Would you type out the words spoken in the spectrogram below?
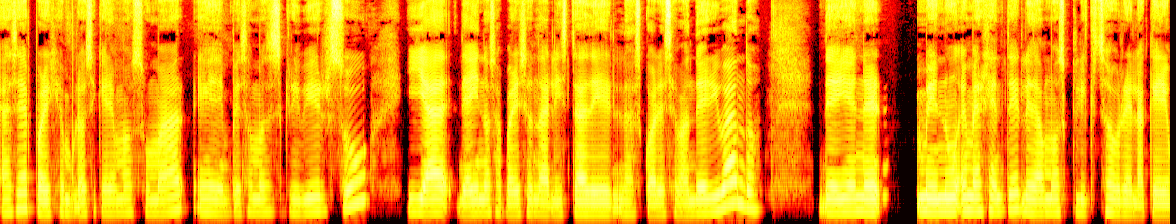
hacer. Por ejemplo, si queremos sumar, eh, empezamos a escribir su y ya de ahí nos aparece una lista de las cuales se van derivando. De ahí en el menú emergente le damos clic sobre la que,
